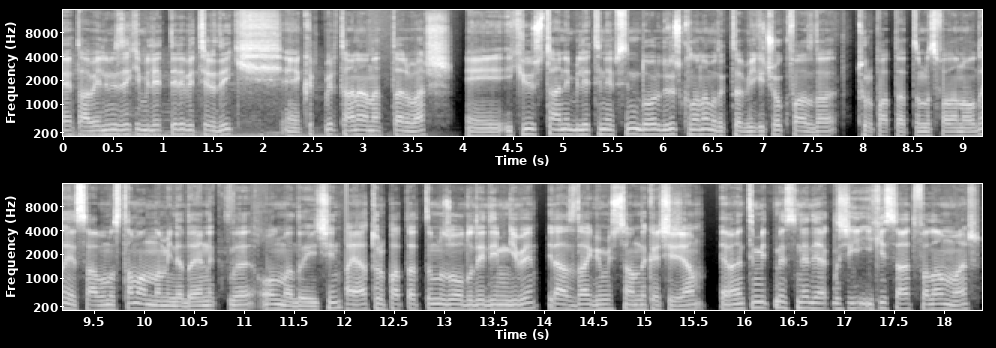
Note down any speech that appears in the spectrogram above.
Evet abi elimizdeki biletleri bitirdik. Ee, 41 tane anahtar var. Ee, 200 tane biletin hepsini doğru dürüst kullanamadık tabii ki. Çok fazla tur patlattığımız falan oldu. Hesabımız tam anlamıyla dayanıklı olmadığı için bayağı tur patlattığımız oldu dediğim gibi. Biraz daha gümüş sandık açacağım. Eventin bitmesine de yaklaşık 2 saat falan var.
